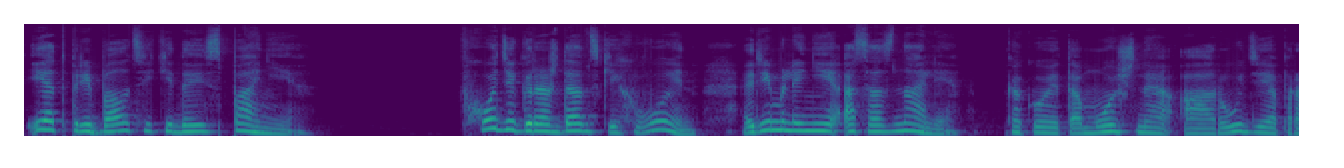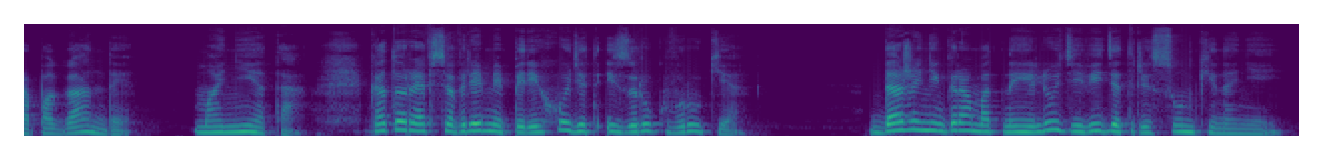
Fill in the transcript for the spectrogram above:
и от Прибалтики до Испании. В ходе гражданских войн римляне осознали, какое это мощное орудие пропаганды – монета, которая все время переходит из рук в руки. Даже неграмотные люди видят рисунки на ней –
